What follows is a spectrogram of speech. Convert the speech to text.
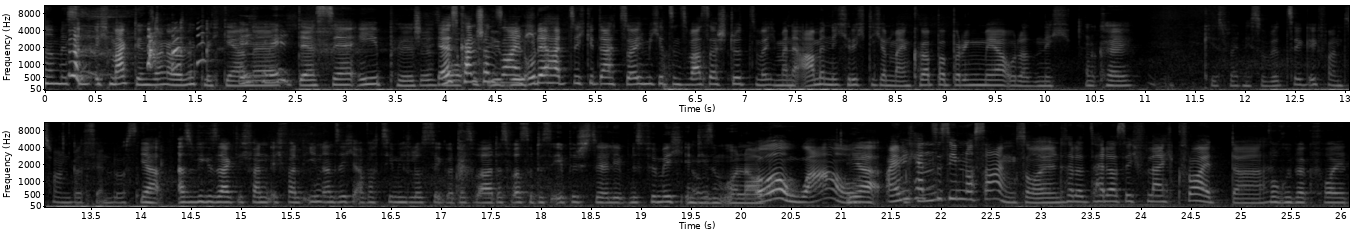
vermissen? Ich mag den Song aber wirklich gerne. Der ist sehr episch. Der ist ja, es kann schon sein. episch. Oder er hat sich gedacht, soll ich mich jetzt ins Wasser stürzen, weil ich meine Arme nicht richtig an meinen Körper bringen mehr oder nicht? Okay. Okay, ist vielleicht nicht so witzig. Ich fand es schon ein bisschen lustig. Ja, also wie gesagt, ich fand, ich fand ihn an sich einfach ziemlich lustig und das war, das war so das epischste Erlebnis für mich in diesem Urlaub. Oh, wow. Ja. Eigentlich Mhm. hättest du es ihm noch sagen sollen. Das hätte, hätte er sich vielleicht gefreut, da, Worüber gefreut.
